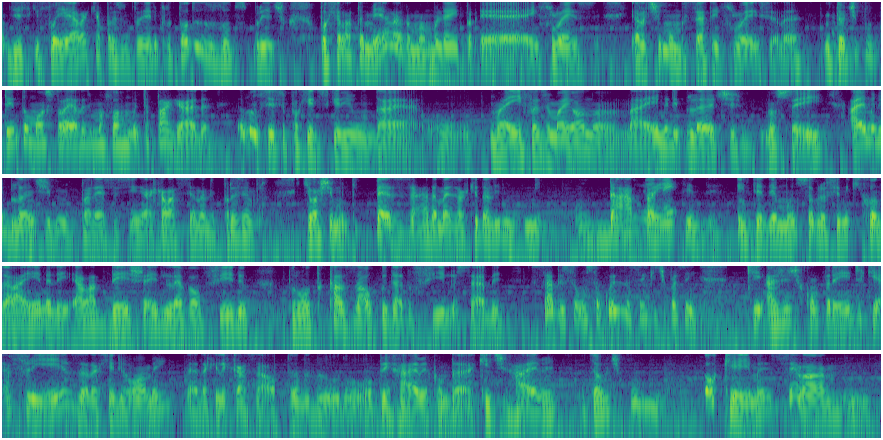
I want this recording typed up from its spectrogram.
Diz que foi ela que apresentou ele para todos os outros políticos, porque ela também ela era uma mulher é, influência, ela tinha uma certa influência, né? Então, tipo, tentam mostrar ela de uma forma muito apagada. Eu não sei se é porque eles queriam dar um- uma ênfase maior no- na Emily Blunt, não sei. A Emily Blunt me parece assim, aquela cena por exemplo, que eu achei muito pesada, mas aquilo ali me dá pra Violenta? entender, entender muito sobre o filme que quando ela Emily, ela deixa ele levar o filho para um outro casal cuidar do filho, sabe? Sabe, são, são coisas assim que tipo assim, que a gente compreende que é a frieza daquele homem, né, daquele casal, tanto do, do Oppenheimer como da Kit Heimer. Então, tipo, ok, mas sei lá.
